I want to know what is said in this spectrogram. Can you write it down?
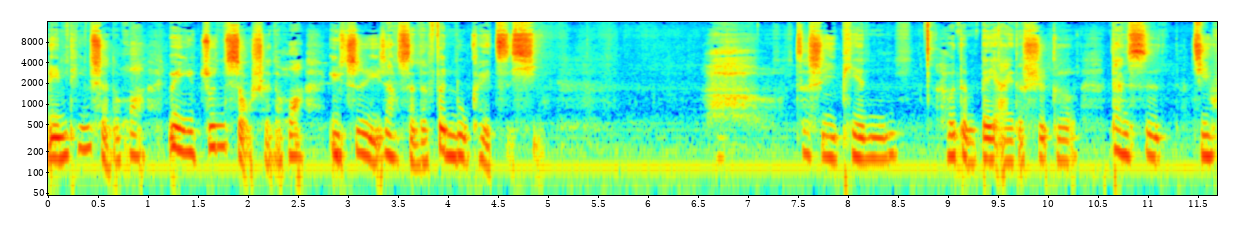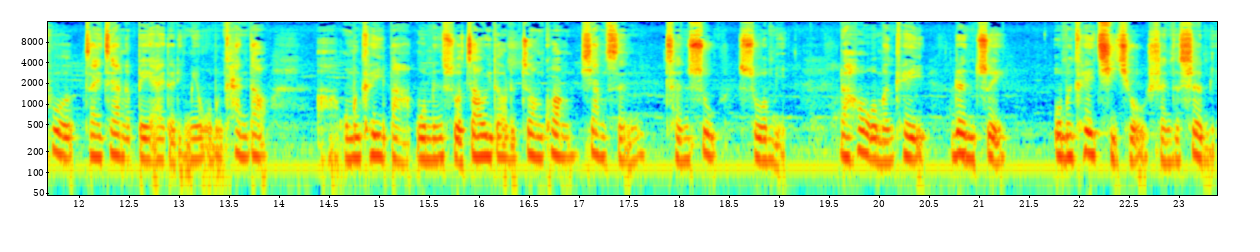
聆听神的话，愿意遵守神的话，以至于让神的愤怒可以止息。啊，这是一篇。何等悲哀的诗歌！但是，即或在这样的悲哀的里面，我们看到啊，我们可以把我们所遭遇到的状况向神陈述说明，然后我们可以认罪，我们可以祈求神的赦免。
